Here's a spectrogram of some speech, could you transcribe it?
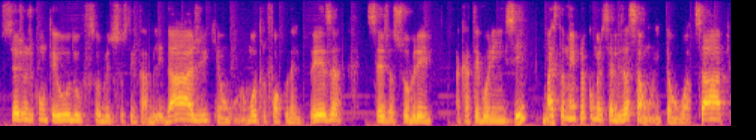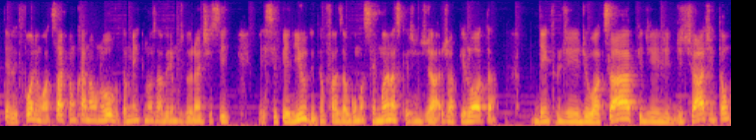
sejam de conteúdo sobre sustentabilidade, que é um, um outro foco da empresa, seja sobre a categoria em si, mas também para comercialização. Então, WhatsApp, telefone, o WhatsApp é um canal novo também que nós abrimos durante esse, esse período, então faz algumas semanas que a gente já, já pilota dentro de, de WhatsApp, de, de chat, então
